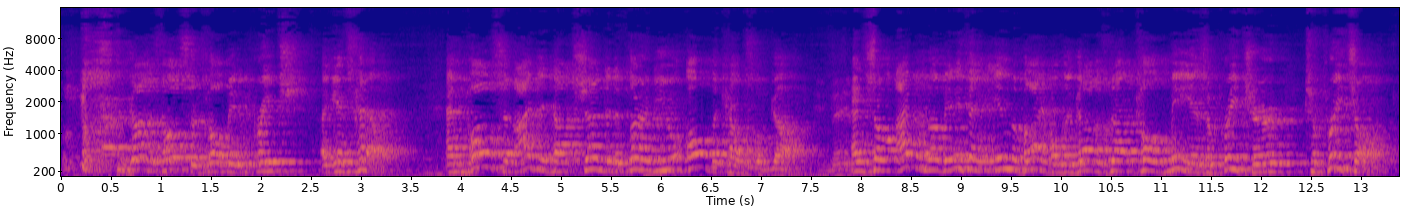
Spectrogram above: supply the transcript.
God has also called me to preach against hell. And Paul said, I did not shun to declare to you all the counsel of God. And so I don't know of anything in the Bible that God has not called me as a preacher to preach on.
